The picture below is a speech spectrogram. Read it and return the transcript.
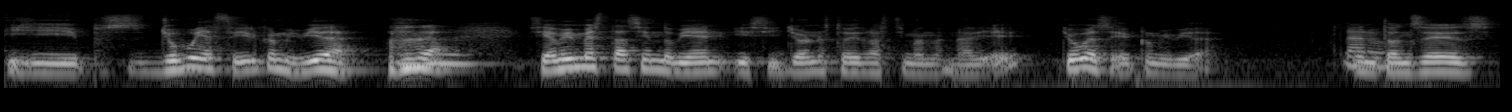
y pues yo voy a seguir con mi vida. O sea, si a mí me está haciendo bien y si yo no estoy lastimando a nadie, yo voy a seguir con mi vida. Claro. Entonces,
